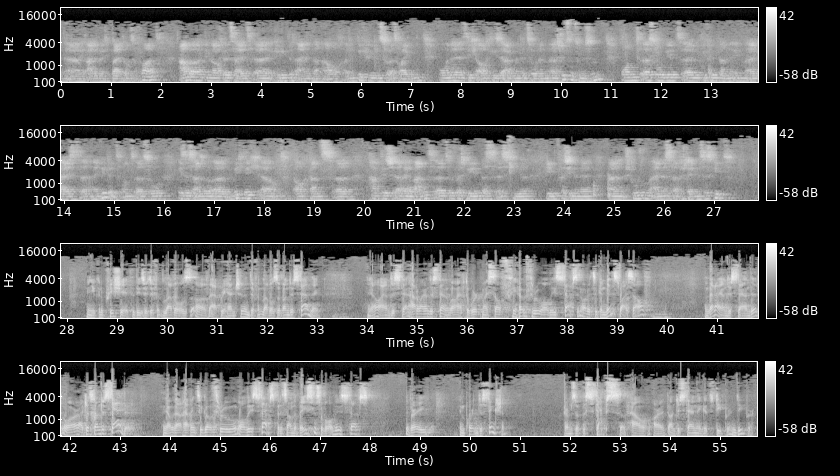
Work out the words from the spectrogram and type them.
alle möchten weiter und so fort. Aber im Laufe der Zeit äh, gelingt es einem dann auch, äh, Mitgefühl zu erzeugen, ohne sich auf diese Argumentationen äh, schützen zu müssen. Und äh, so wird äh, Mitgefühl dann im äh, Geist entwickelt. Und so ist es also wichtig und auch ganz praktisch relevant zu verstehen, dass es hier eben verschiedene Stufen eines Verständnisses gibt. And you can appreciate that these are different levels of apprehension and different levels of understanding. You know, I understand. How do I understand? Well, I have to work myself, you know, through all these steps in order to convince myself, and then I understand it, or I just understand it, you know, without having to go through all these steps. But it's on the basis of all these steps. A very important distinction. in terms of the steps of how our understanding gets deeper and deeper.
